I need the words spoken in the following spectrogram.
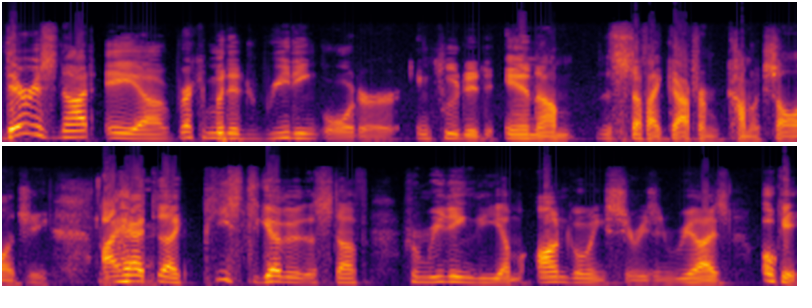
there is not a uh, recommended reading order included in um, the stuff I got from Comixology. I had to like piece together the stuff from reading the um, ongoing series and realize, okay,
